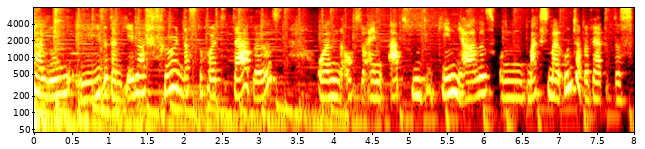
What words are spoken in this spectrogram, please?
Hallo, liebe Daniela, schön, dass du heute da bist und auch so ein absolut geniales und maximal unterbewertetes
